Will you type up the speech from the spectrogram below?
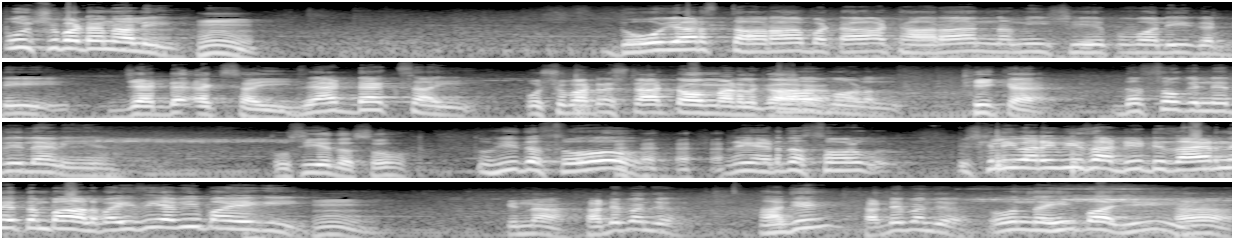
ਪੁਸ਼ ਬਟਨ ਵਾਲੀ। ਹੂੰ। 2017 ਬਟਾ 18 ਨਵੀਂ ਸ਼ੇਪ ਵਾਲੀ ਗੱਡੀ। ZXi ZXi push button start top model top car model ਠੀਕ ਹੈ। ਦੱਸੋ ਕਿੰਨੇ ਦੀ ਲੈਣੀ ਹੈ? ਤੁਸੀਂ ਇਹ ਦੱਸੋ। ਤੁਸੀਂ ਦੱਸੋ। ਰੇਟ ਦੱਸੋ। ਪਿਛਲੀ ਵਾਰੀ ਵੀ ਸਾਡੀ ਡਿਜ਼ਾਇਰ ਨੇ ਧੰਬਾਲ ਪਾਈ ਸੀ ਇਹ ਵੀ ਪਾਏਗੀ। ਹੂੰ। ਕਿੰਨਾ? 5.5 ਹਾਂਜੀ। 5.5 ਉਹ ਨਹੀਂ ਭਾਜੀ। ਹਾਂ।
